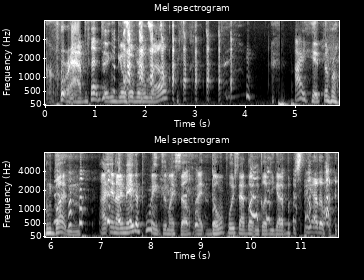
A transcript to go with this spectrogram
Crap, that didn't go over well. I hit the wrong button. I, and I made a point to myself. I don't push that button, Cliff. You got to push the other one.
